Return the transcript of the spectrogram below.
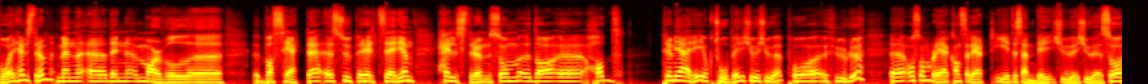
vår Hellstrøm, men den Marvel-baserte øh, superheltserien Hellstrøm, som da hadde premiere i oktober 2020 på Hulu, øh, og som ble kansellert i desember 2020. Så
